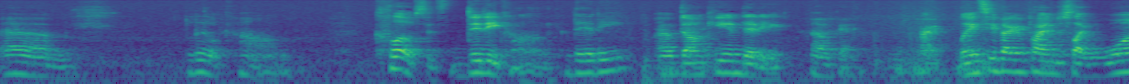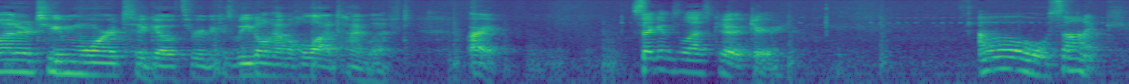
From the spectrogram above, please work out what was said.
Um, Little Kong. Close, it's Diddy Kong. Diddy. Okay. Donkey and Diddy. Okay. Alright, let me see if I can find just like one or two more to go through because we don't have a whole lot of time left. Alright, second to last character. Oh, Sonic.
